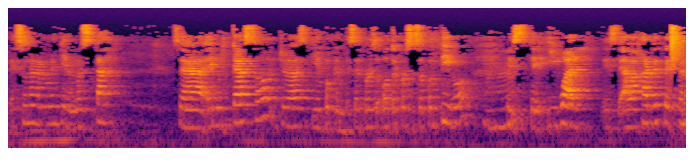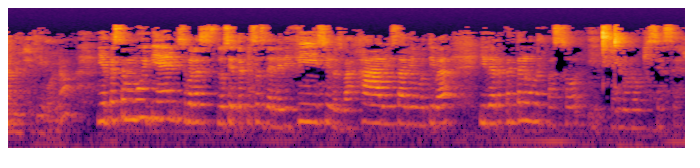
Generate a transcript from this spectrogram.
es una gran mentira, no está. O sea, en mi caso, yo hace tiempo que empecé el proceso- otro proceso contigo, este, igual, este, a bajar de peso era mi objetivo, ¿no? Y empecé muy bien, y subí las- los siete pisos del edificio, los bajaba, y estaba bien motivada, y de repente algo me pasó y ya no lo quise hacer.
